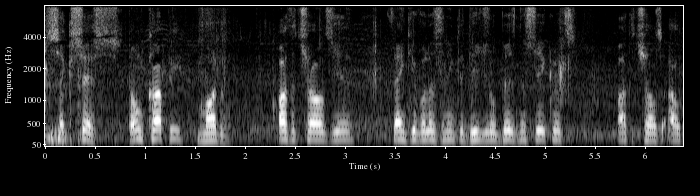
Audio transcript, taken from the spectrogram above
success. Don't copy, model. Arthur Charles here. Thank you for listening to Digital Business Secrets. Arthur Charles out.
